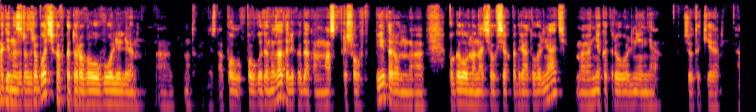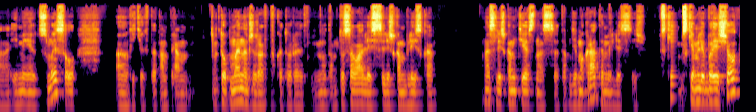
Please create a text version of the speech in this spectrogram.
один из разработчиков, которого уволили, ну, там, не знаю, пол, полгода назад, или когда там Маск пришел в Твиттер, он поголовно начал всех подряд увольнять. Некоторые увольнения все-таки имеют смысл, а, каких-то там прям топ-менеджеров, которые, ну, там, тусовались слишком близко, слишком тесно с там, демократами или с, с кем-либо еще,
